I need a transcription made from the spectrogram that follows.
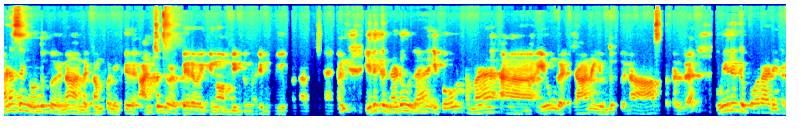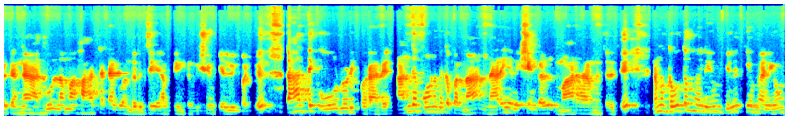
கடைசியில் வந்து போயின்னா அந்த கம்பெனிக்கு அஞ்சலியோட பேரை வைக்கணும் அப்படின்ற மாதிரி முடிவு பண்ண ஆரம்பிச்சிட்டாங்க. இதுக்கு நடுவுல இப்போ நம்ம இவங்க ஜானகி வந்து போயின்னா ஹாஸ்பிட்டல்ல உயிருக்கு போராடிட்டு இருக்காங்க. அதுவும் இல்லாம ஹார்ட் அட்டாக் வந்துருச்சு அப்படின்ற விஷயம் கேள்விப்பட்டு கார்த்திக் ஓடோடி போறாரு. அங்க போனதுக்கு அப்புறம் தான் நிறைய விஷயங்கள் மாற ஆரம்பிச்சிருக்கு. நம்ம கௌதம் மேலையும் இலக்கியம் மேலையும்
